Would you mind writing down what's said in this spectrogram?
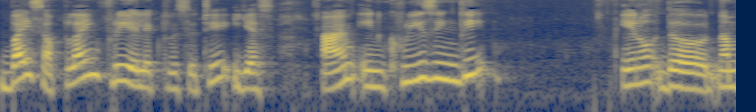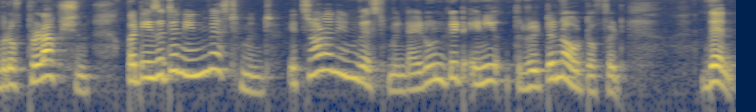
By supplying free electricity, yes, I am increasing the you know the number of production. But is it an investment? It's not an investment. I don't get any return out of it then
